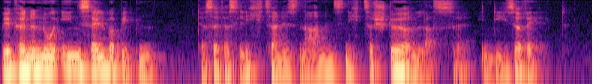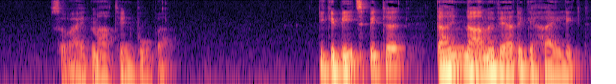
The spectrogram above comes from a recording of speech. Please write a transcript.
Wir können nur ihn selber bitten, dass er das Licht seines Namens nicht zerstören lasse in dieser Welt. Soweit Martin Buber. Die Gebetsbitte Dein Name werde geheiligt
